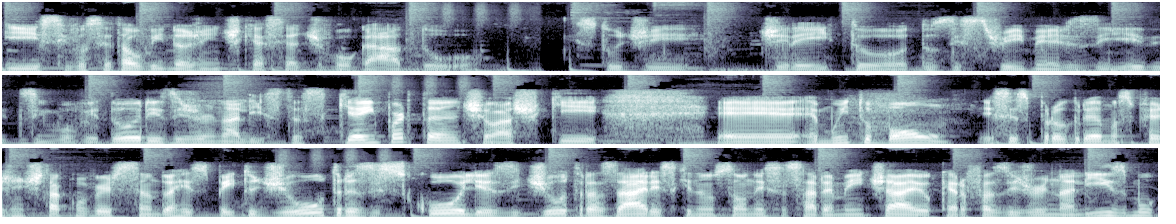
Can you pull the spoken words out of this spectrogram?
E se você está ouvindo a gente quer ser advogado, estude direito dos streamers e desenvolvedores e jornalistas, que é importante. Eu acho que é, é muito bom esses programas porque a gente está conversando a respeito de outras escolhas e de outras áreas que não são necessariamente, ah, eu quero fazer jornalismo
